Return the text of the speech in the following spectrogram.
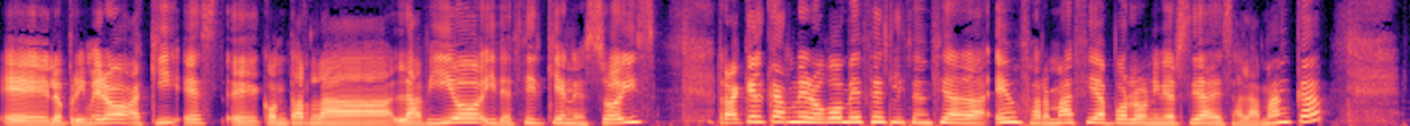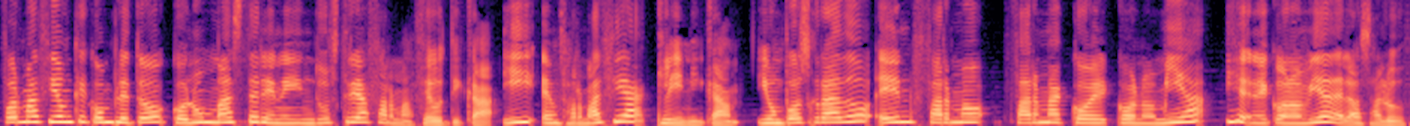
eh, lo primero aquí es eh, contar la, la bio y decir quiénes sois. Raquel Carnero Gómez es licenciada en farmacia por la Universidad de Salamanca, formación que completó con un máster en industria farmacéutica y en farmacia clínica y un posgrado en farma- farmacoeconomía y en economía de la salud.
